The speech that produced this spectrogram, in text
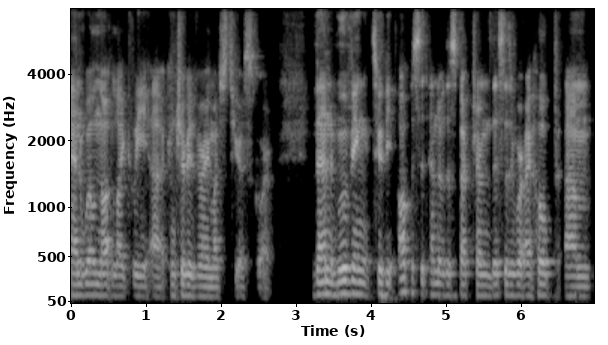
and will not likely uh, contribute very much to your score. Then moving to the opposite end of the spectrum, this is where I hope um,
